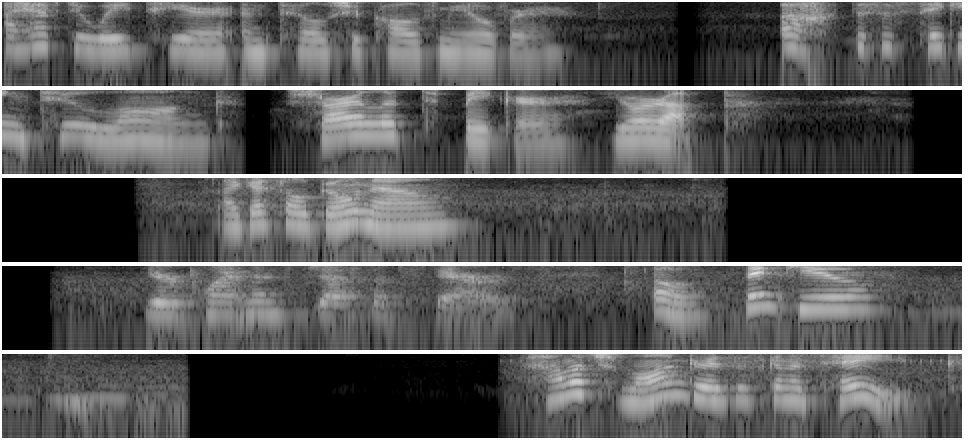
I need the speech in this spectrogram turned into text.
I have to wait here until she calls me over. Ugh, this is taking too long. Charlotte Baker, you're up. I guess I'll go now. Your appointment's just upstairs. Oh, thank you. How much longer is this gonna take?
